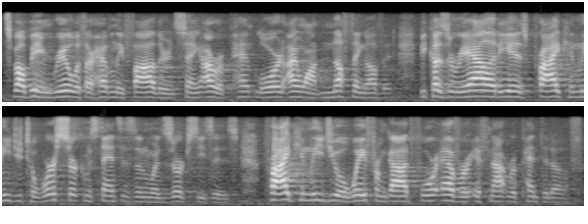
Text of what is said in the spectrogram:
It's about being real with our Heavenly Father and saying, I repent, Lord, I want nothing of it. Because the reality is, pride can lead you to worse circumstances than what Xerxes is. Pride can lead you away from God forever if not repented of.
